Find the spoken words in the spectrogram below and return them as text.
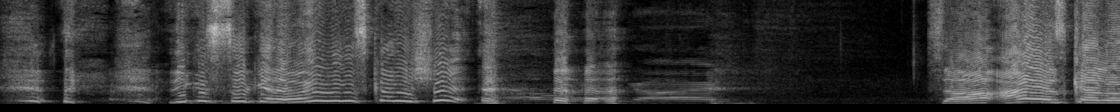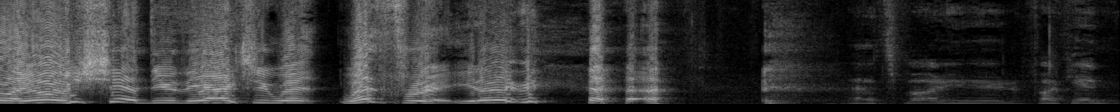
you can still get away with this kind of shit. Oh my god. So I was kind of like, "Oh shit, dude, they actually went went for it." You know what I mean? That's funny, dude. Fucking,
